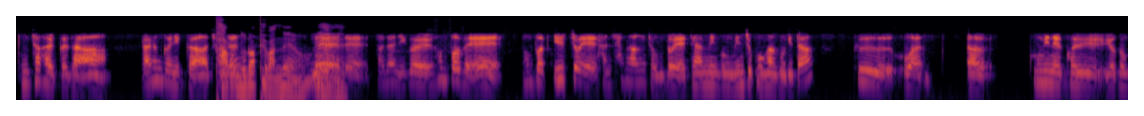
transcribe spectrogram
봉착할 거다라는 거니까 바로 저는 눈앞에 봤네요. 네, 예. 네. 저는 이걸 헌법에 헌법 1조의 한 상황 정도의 대한민국 민주공화국이다. 그와 어, 국민의 권력은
